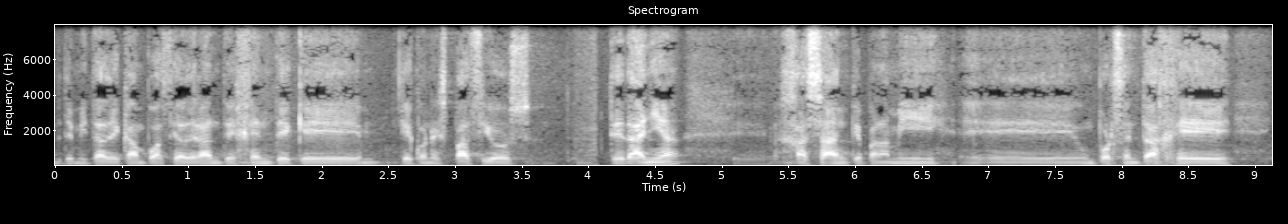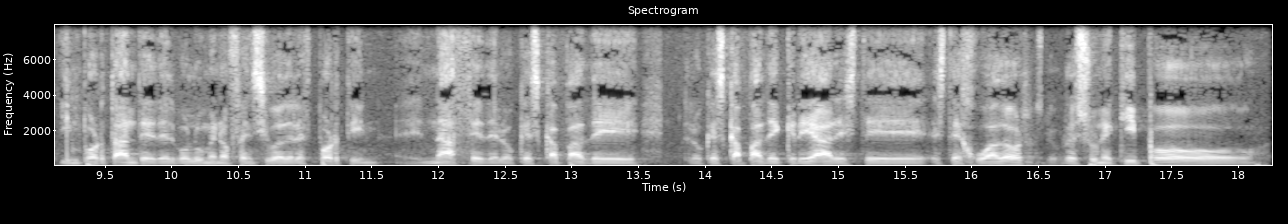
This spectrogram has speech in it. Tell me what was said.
de mitad de campo hacia adelante gente que, con espacios te daña. Eh, Hassan, que para mí eh, un porcentaje importante del volumen ofensivo del Sporting eh, nace de lo que es capaz de, lo que es capaz de crear este, este jugador. Yo creo que es un equipo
